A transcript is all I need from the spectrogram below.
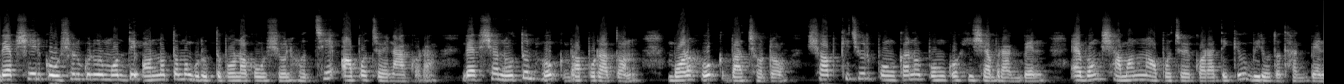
ব্যবসায়ের কৌশলগুলোর মধ্যে অন্যতম গুরুত্বপূর্ণ কৌশল হচ্ছে অপচয় না করা। ব্যবসা নতুন হোক বা পুরাতন, বড় হোক বা ছোট, সবকিছুর পুঙ্খানুপুঙ্খ হিসাব রাখবেন এবং সামান্য অপচয় করা থেকেও বিরত থাকবেন।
